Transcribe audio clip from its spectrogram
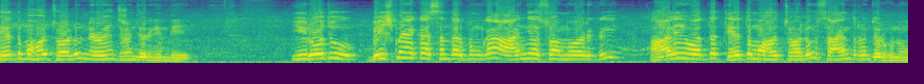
తీర్థ మహోత్సవాలు నిర్వహించడం జరిగింది. ఈరోజు భీష్మ సందర్భంగా ఆంజనేయ స్వామి వారికి ఆలయం వద్ద తీర్థ మహోత్సవాలు సాయంత్రం జరుగును.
